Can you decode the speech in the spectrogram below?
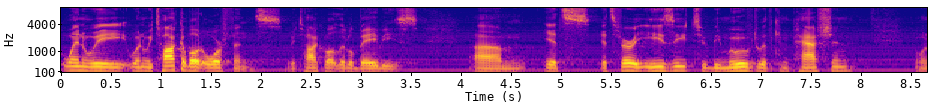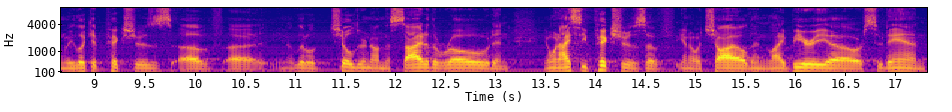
when, we, when we talk about orphans, we talk about little babies, um, it's, it's very easy to be moved with compassion when we look at pictures of uh, you know, little children on the side of the road, and, and when I see pictures of you know, a child in Liberia or Sudan,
